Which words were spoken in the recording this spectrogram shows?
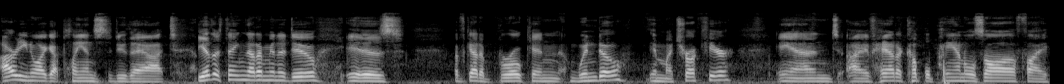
I already know I got plans to do that. The other thing that I'm going to do is I've got a broken window in my truck here and I've had a couple panels off. I,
